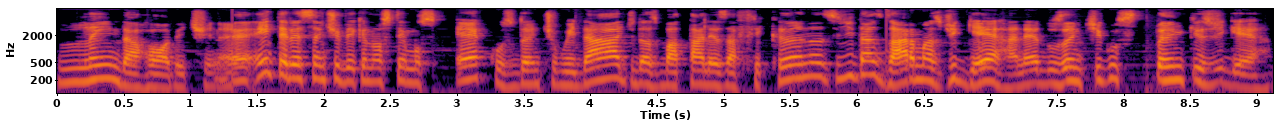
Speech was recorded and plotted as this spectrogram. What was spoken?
lenda hobbit, né? É interessante ver que nós temos ecos da antiguidade, das batalhas africanas e das armas de guerra, né? Dos antigos tanques de guerra.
